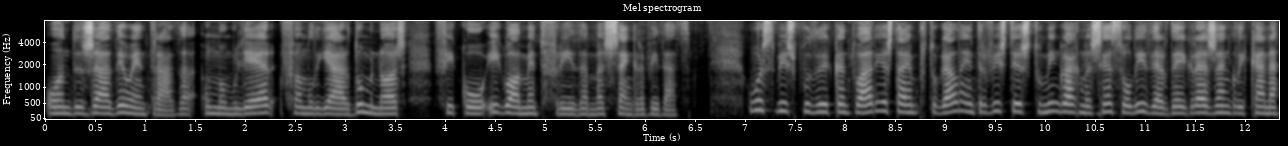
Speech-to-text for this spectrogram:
onde já deu entrada. Uma mulher, familiar do menor, ficou igualmente ferida, mas sem gravidade. O arcebispo de Cantuária está em Portugal. Em entrevista este domingo à Renascença, o líder da Igreja Anglicana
